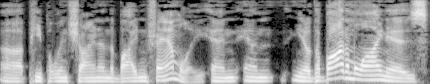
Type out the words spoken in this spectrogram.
uh, people in China and the Biden family. And and you know, the bottom line is,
